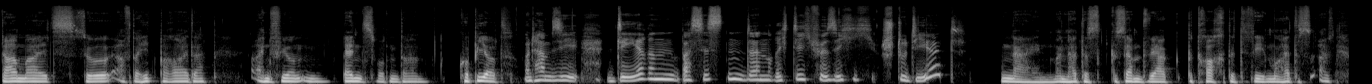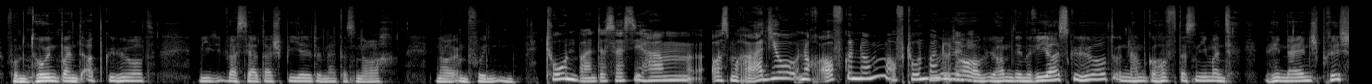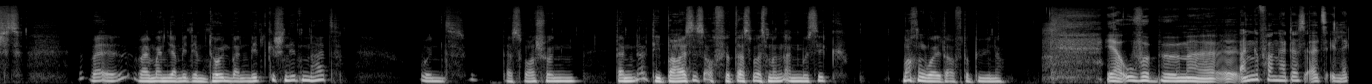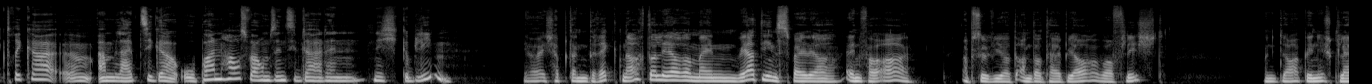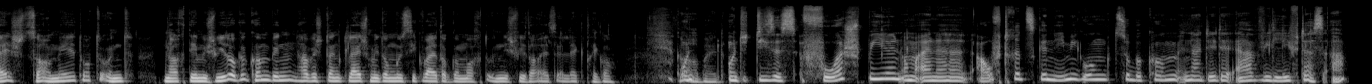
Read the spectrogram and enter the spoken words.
damals so auf der Hitparade anführenden Bands wurden da kopiert. Und haben Sie deren Bassisten dann richtig für sich studiert? Nein, man hat das Gesamtwerk betrachtet. Man hat es vom Tonband abgehört, wie, was er da spielt und hat das nach, nachempfunden. Tonband, das heißt, Sie haben aus dem Radio noch aufgenommen auf Tonband? Ja, oder ja wir haben den Rias gehört und haben gehofft, dass niemand hineinspricht, weil, weil man ja mit dem Tonband mitgeschnitten hat. Und das war schon dann die Basis auch für das, was man an Musik machen wollte auf der Bühne. Ja, Uwe Böhme, äh, angefangen hat das als Elektriker äh, am Leipziger Opernhaus. Warum sind Sie da denn nicht geblieben? Ja, ich habe dann direkt nach der Lehre meinen Wehrdienst bei der NVA absolviert. Anderthalb Jahre war Pflicht. Und da bin ich gleich zur Armee dort. Und nachdem ich wiedergekommen bin, habe ich dann gleich mit der Musik weitergemacht und nicht wieder als Elektriker gearbeitet. Und, und dieses Vorspielen, um eine Auftrittsgenehmigung zu bekommen in der DDR, wie lief das ab?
